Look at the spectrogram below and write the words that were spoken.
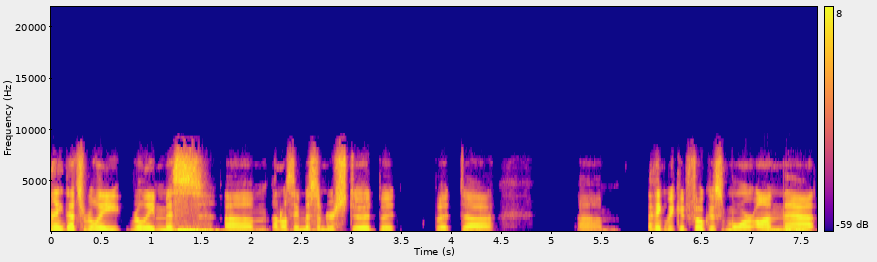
I think that's really really mis um, I don't say misunderstood, but but uh, um, I think we could focus more on that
